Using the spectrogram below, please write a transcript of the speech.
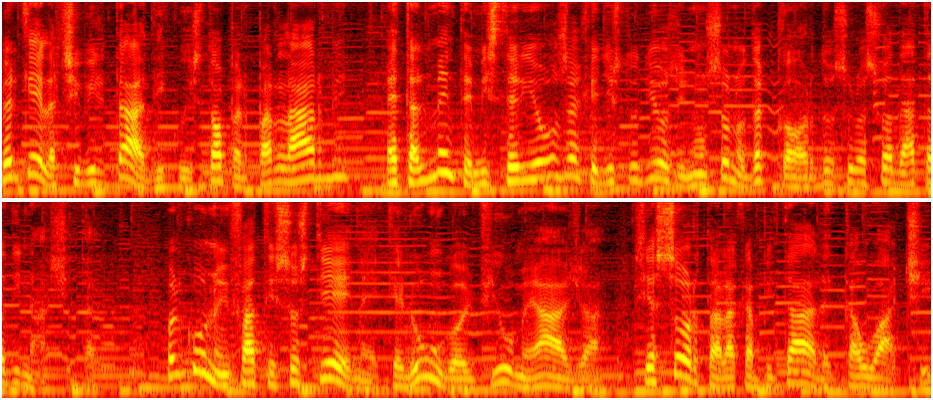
perché la civiltà di cui sto per parlarvi è talmente misteriosa che gli studiosi non sono d'accordo sulla sua data di nascita. Qualcuno infatti sostiene che lungo il fiume Aja sia sorta la capitale Kawachi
